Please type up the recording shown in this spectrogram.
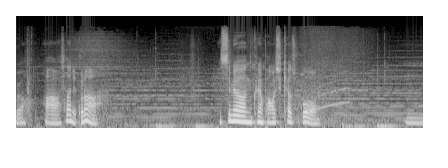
뭐야? 아 사단 있구나. 있으면 그냥 방어시켜주고. 음.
